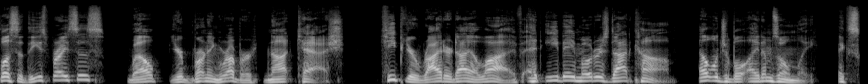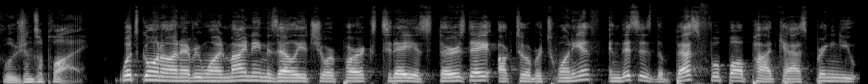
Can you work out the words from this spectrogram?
Plus, at these prices, well, you're burning rubber, not cash. Keep your ride or die alive at ebaymotors.com. Eligible items only. Exclusions apply. What's going on, everyone? My name is Eliot Shorr-Parks. Today is Thursday, October 20th, and this is the best football podcast bringing you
